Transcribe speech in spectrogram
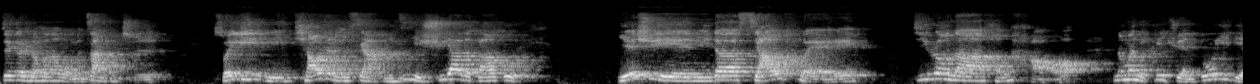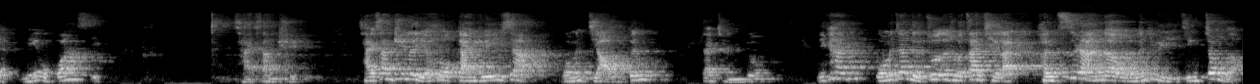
这个时候呢，我们站不直，所以你调整一下你自己需要的高度。也许你的小腿肌肉呢很好，那么你可以卷多一点，没有关系。踩上去，踩上去了以后，感觉一下我们脚跟在承重。你看我们这样子做的时候，站起来很自然的，我们就已经正了，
